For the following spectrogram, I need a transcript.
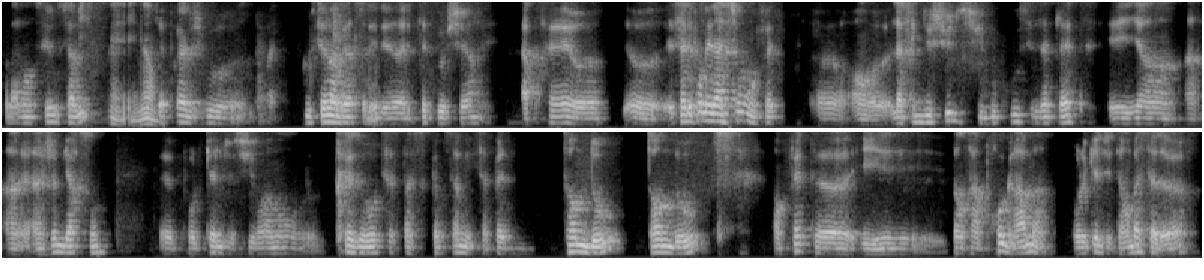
pour la lancer au service. Ouais, énorme. Puis après, elle joue. euh, ouais. C'est l'inverse, elle est, est peut-être gauchère. Et après, euh, euh, et ça dépend des nations en fait. Euh, L'Afrique du Sud suit beaucoup ses athlètes et il y a un, un- un- un jeune garçon pour lequel je suis vraiment très heureux que ça se passe comme ça, mais il s'appelle Tando. Tando, en fait, euh, dans un programme pour lequel j'étais ambassadeur.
